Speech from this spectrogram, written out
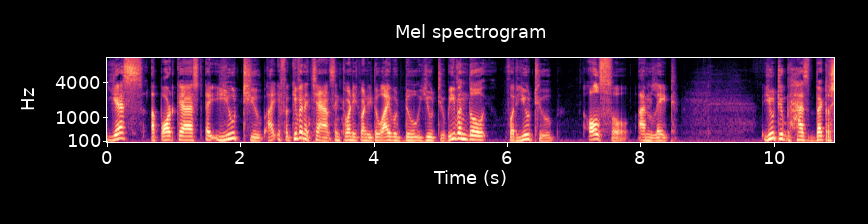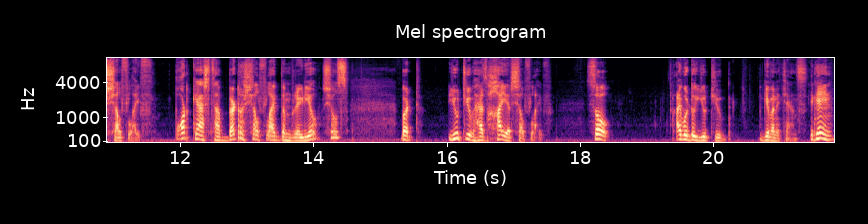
Yes, a podcast, a YouTube. I, if given a chance in 2022, I would do YouTube, even though for YouTube, also I'm late. YouTube has better shelf life. Podcasts have better shelf life than radio shows, but YouTube has higher shelf life. So I would do YouTube given a chance. Again,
